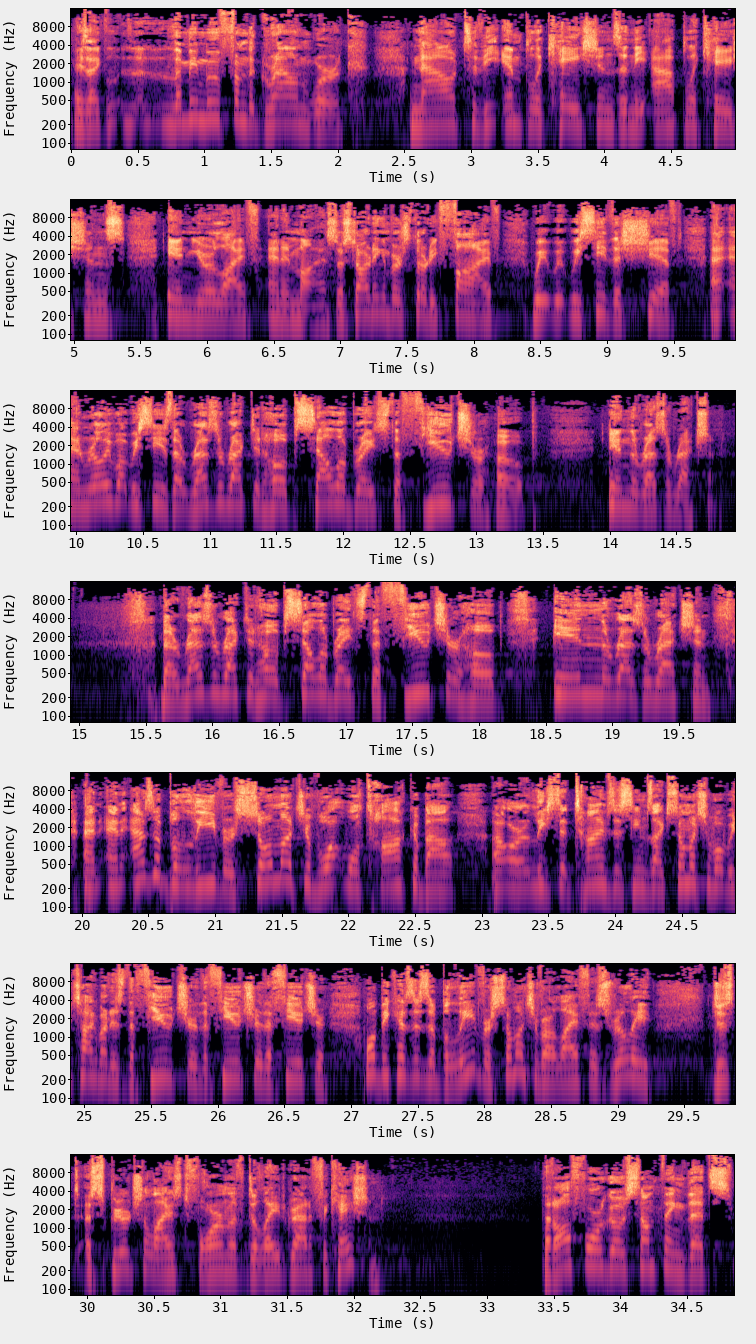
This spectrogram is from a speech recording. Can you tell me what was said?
He's like, let me move from the groundwork now to the implications and the applications in your life and in mine. So, starting in verse 35, we, we, we see the shift. And, and really, what we see is that resurrected hope celebrates the future hope in the resurrection. The resurrected hope celebrates the future hope in the resurrection. And, and as a believer, so much of what we'll talk about, uh, or at least at times it seems like so much of what we talk about is the future, the future, the future. Well, because as a believer, so much of our life is really just a spiritualized form of delayed gratification. That all forego something that's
